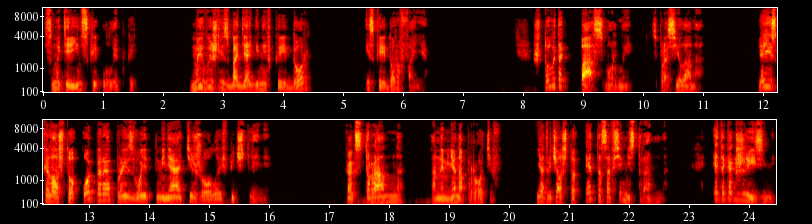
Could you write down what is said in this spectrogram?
с материнской улыбкой. Мы вышли с Бодягиной в коридор, из коридора в фойе. «Что вы так пасмурны?» – спросила она. Я ей сказал, что опера производит на меня тяжелое впечатление. «Как странно, а на меня напротив?» Я отвечал, что это совсем не странно. Это как жизнь.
